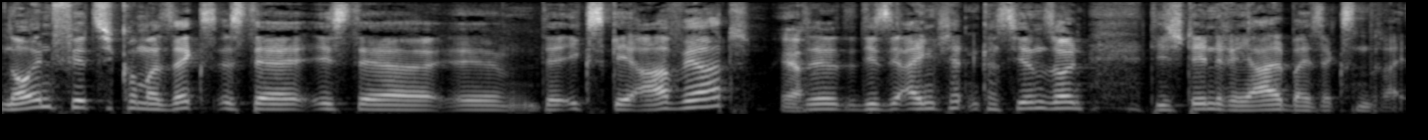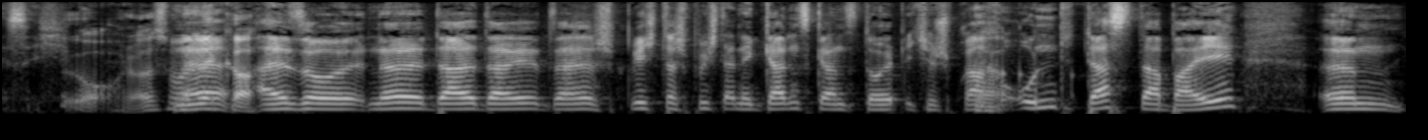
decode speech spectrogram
49,6 ist der ist der äh, der XGA-Wert, Ja. die, die sie eigentlich hätten kassieren sollen. Die stehen real bei 36. Ja, das ist Ne, also, ne, da, da, da spricht, da spricht eine ganz, ganz deutliche Sprache. Ja. Und das dabei, ähm,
